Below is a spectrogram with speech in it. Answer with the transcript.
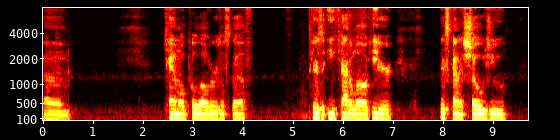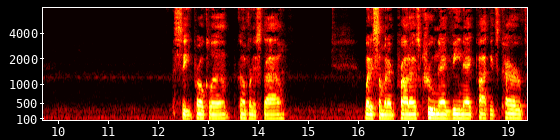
Um, camo pullovers and stuff. Here's the e-catalog here. This kind of shows you, see, Pro Club, comfort and style. But it's some of their products, crew neck, V-neck, pockets, curved,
